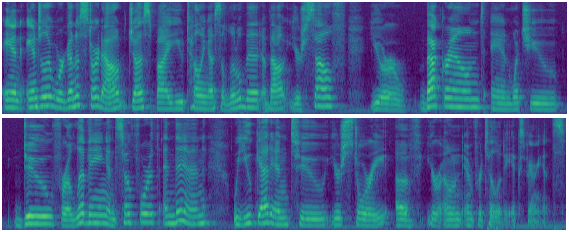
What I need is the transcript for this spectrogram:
And Angela, we're going to start out just by you telling us a little bit about yourself, your background, and what you do for a living and so forth. And then will you get into your story of your own infertility experience?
